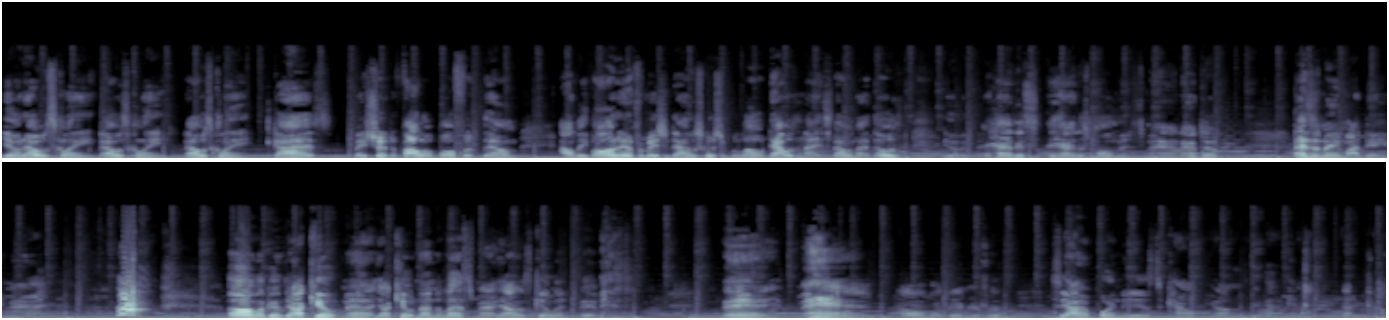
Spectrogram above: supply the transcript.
Yo, that was clean. That was clean. That was clean. Guys, make sure to follow both of them. I'll leave all the information down in the description below. That was nice. That was nice. That was it, it had this it had its moments, man. That just that just made my day, man. oh my goodness, y'all killed, man. Y'all killed nonetheless, man. Y'all was killing, man. man, man. Oh my goodness. See how important it is to count, y'all. You gotta count. You gotta count,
